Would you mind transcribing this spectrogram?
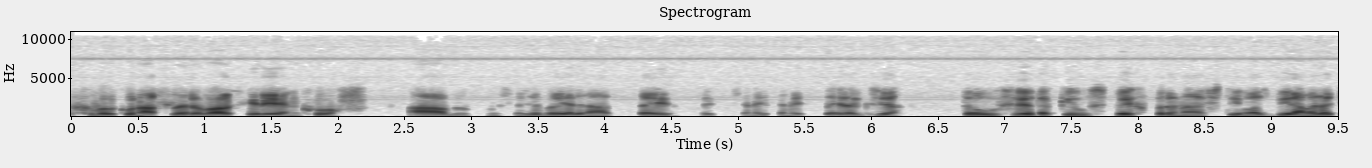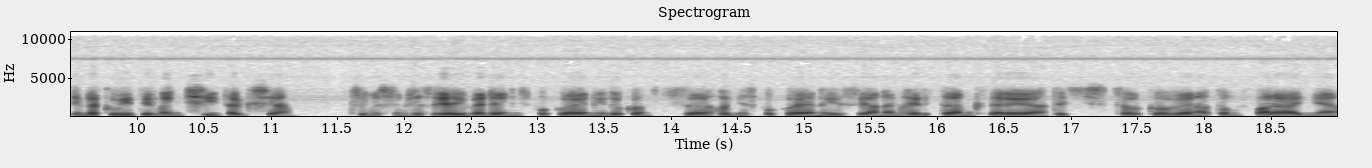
chvilku následoval Kyrienku a myslím, že byl jedenáctý, teď se nejsem jistý, takže to už je taky úspěch pro náš tým a sbíráme zatím takový ty menší, takže si myslím, že je i vedení spokojený, dokonce hodně spokojený s Janem Hirtem, který je teď celkově na tom parádně,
